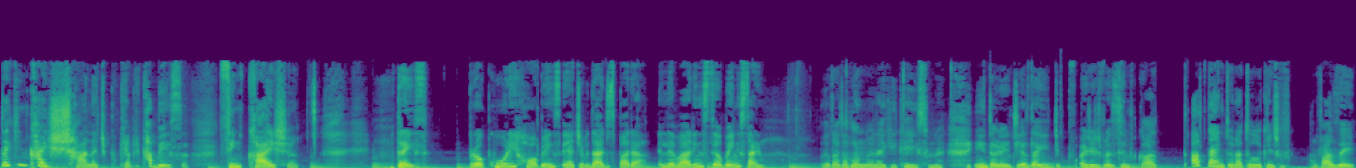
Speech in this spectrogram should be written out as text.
tem que encaixar, né? Tipo, quebra-cabeça. Se encaixa. 3. Procure hobbies e atividades para elevarem seu bem-estar. Você tá falando, né? Que que é isso, né? Então, gente, isso daí, tipo, a gente precisa ficar atento, né? Tudo que a gente fazer.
